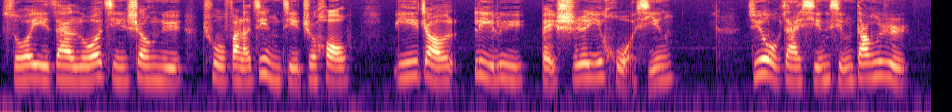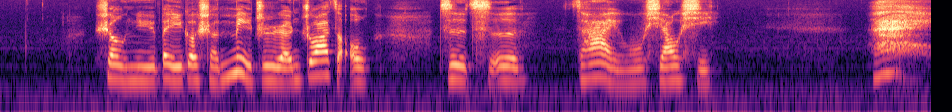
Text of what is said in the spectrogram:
所以在罗锦圣女触犯了禁忌之后，依照例律被施以火刑。就在行刑当日，圣女被一个神秘之人抓走，自此再无消息。唉，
